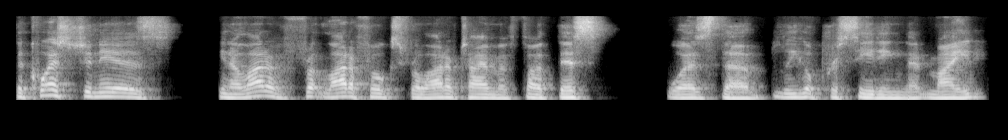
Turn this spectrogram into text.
the question is, you know, a lot of a lot of folks for a lot of time have thought this was the legal proceeding that might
